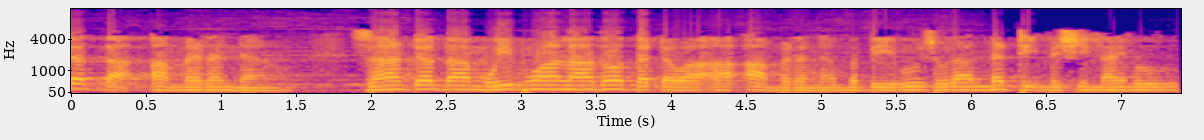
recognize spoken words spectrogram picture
တတ္တအမရဏံ ဇာတတ္တမွေးဖွာလာသောတတ္တဝါအားအမရဏံမသိဘူးဆိုတာနတ္ထိမရှိနိုင်ဘူး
